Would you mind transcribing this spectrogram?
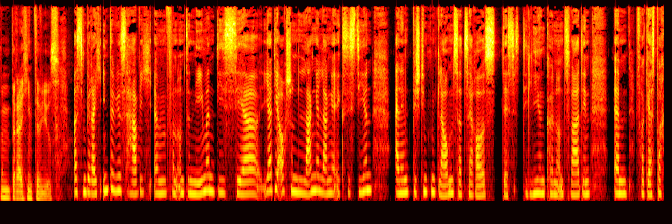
dem Bereich Interviews? Aus dem Bereich Interviews habe ich ähm, von Unternehmen, die sehr, ja, die auch schon lange, lange existieren, einen bestimmten Glaubenssatz heraus destillieren können. Und zwar den, ähm, Frau Gersbach,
